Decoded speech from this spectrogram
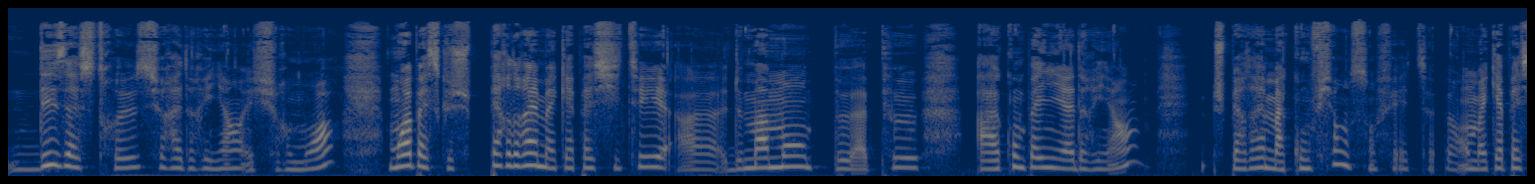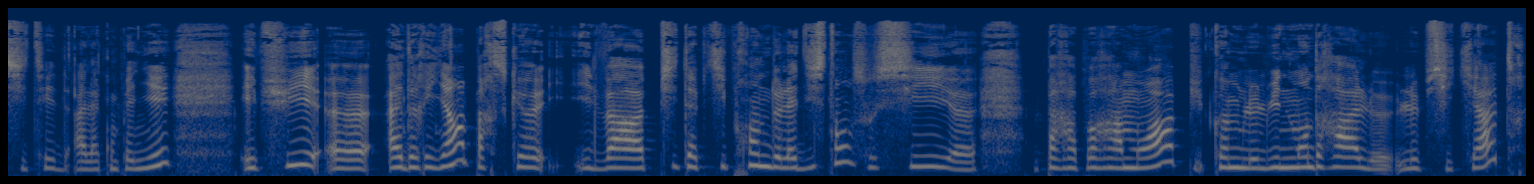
désastreuses sur Adrien et sur moi. Moi, parce que je perdrai ma capacité de maman peu à peu à accompagner Adrien, je perdrais ma confiance en fait en ma capacité à l'accompagner. Et puis euh, Adrien parce que il va petit à petit prendre de la distance aussi euh, par rapport à moi, puis comme le lui demandera le, le psychiatre.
